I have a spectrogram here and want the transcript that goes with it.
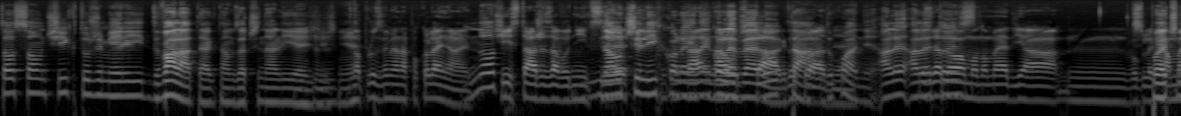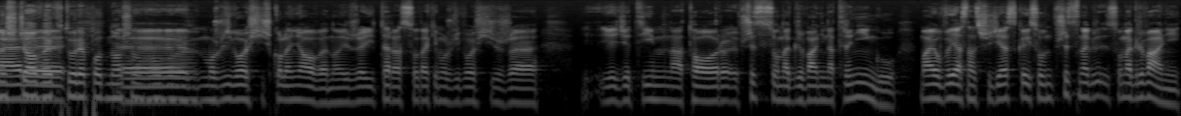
to są ci, którzy mieli dwa lata, jak tam zaczynali jeździć, Mhm. nie? No plus wymiana pokolenia. No, Ci starzy zawodnicy. Nauczyli ich kolejnego naucz- levelu. tak, Tak, dokładnie. dokładnie. Ale, ale to wiadomo, jest no media, mm, w ogóle społecznościowe, kamery, które podnoszą e, możliwości szkoleniowe. No jeżeli teraz są takie możliwości, że jedzie team na tor, wszyscy są nagrywani na treningu, mają wyjazd na 30 i są, wszyscy nagry- są nagrywani.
